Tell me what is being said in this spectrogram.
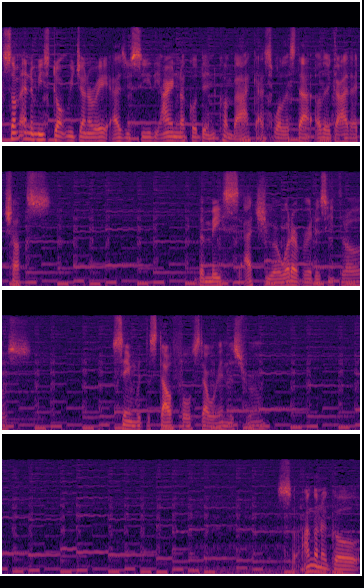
Some enemies don't regenerate, as you see. The Iron Knuckle didn't come back, as well as that other guy that chucks the mace at you, or whatever it is he throws. Same with the Stalfos that were in this room. So I'm gonna go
